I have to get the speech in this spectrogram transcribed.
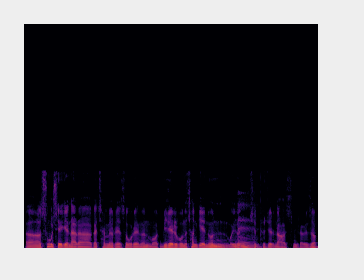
어, 23개 나라가 참여를 해서 올해는 뭐 미래를 보는 천 개의 눈 뭐 이런 네. 표제로 나왔습니다. 그래서 음.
